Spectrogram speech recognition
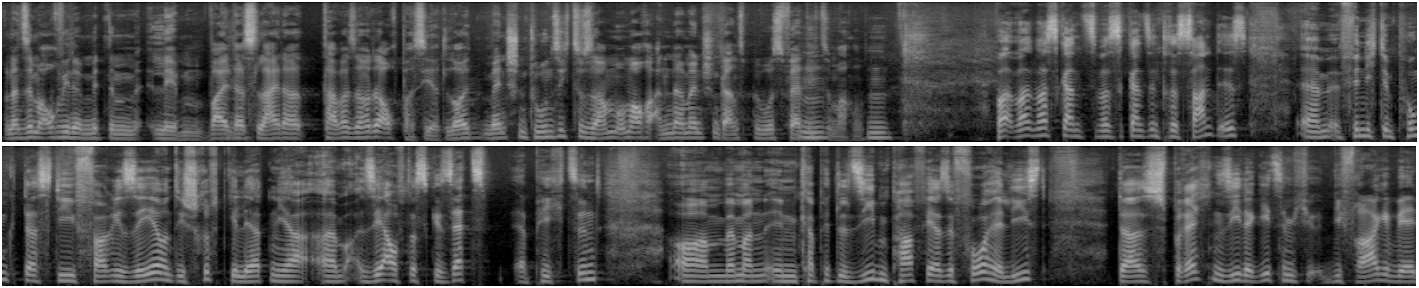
Und dann sind wir auch wieder mit im Leben, weil das leider teilweise heute auch passiert. Leute, Menschen tun sich zusammen, um auch andere Menschen ganz bewusst fertig zu machen. Wa- Was ganz, was ganz interessant ist, ähm, finde ich den Punkt, dass die Pharisäer und die Schriftgelehrten ja ähm, sehr auf das Gesetz erpicht sind. Ähm, wenn man in Kapitel 7 ein paar Verse vorher liest, da sprechen sie, da geht es nämlich die Frage, wer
